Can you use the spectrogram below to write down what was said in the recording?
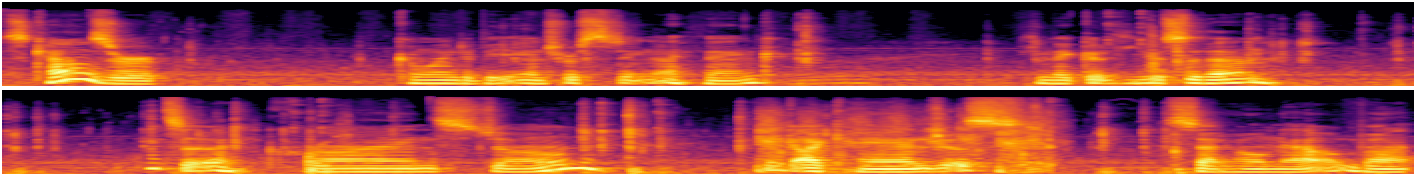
These cows are going to be interesting, I think. You can make good use of them. That's a grindstone. I think I can just set home now, but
